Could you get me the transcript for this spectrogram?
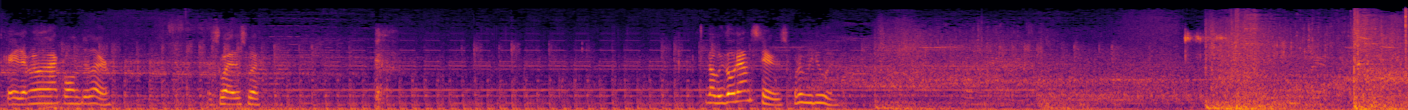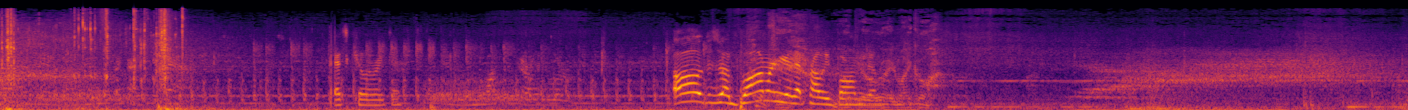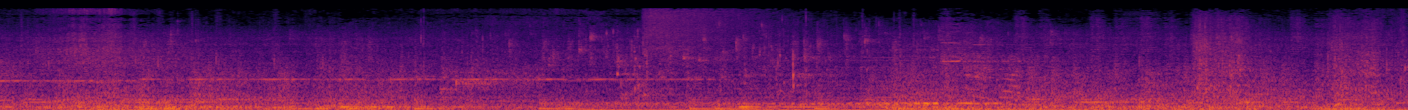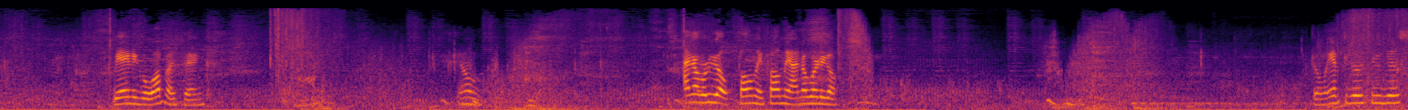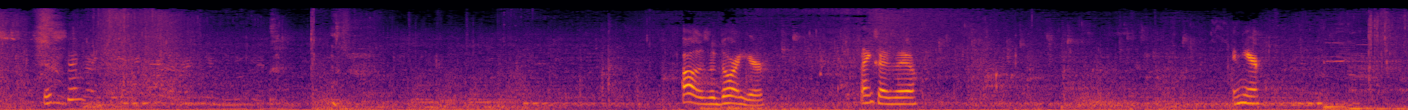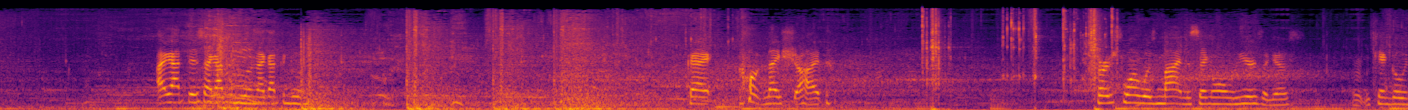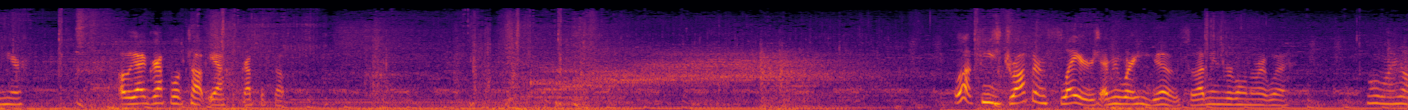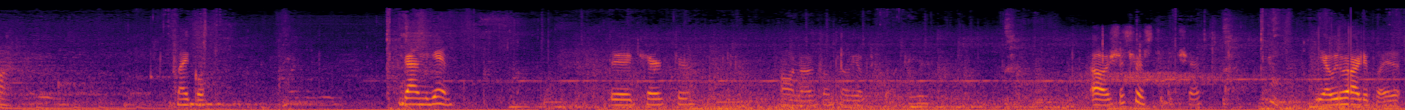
Okay, definitely not going to there. This way, this way. No, we go downstairs. What are we doing? That's killer right there. Oh, there's a bomber here that probably bombed him. right, Michael. We had to go up, I think. No. I know where to go. Follow me, follow me. I know where to go. Don't we have to go through this this thing? Oh, there's a door here. Thanks, Isaiah. In here. I got this, I got the balloon, I got the balloon. Okay. Oh, nice shot. First one was mine, the second one was yours, I guess. We can't go in here. Oh, we gotta grapple up top. Yeah, grapple up top. Look, he's dropping flares everywhere he goes, so that means we're going the right way. Oh my god. Michael. Guy in the game. The character. Oh no, don't tell me you have to go here. Oh, it's just your stupid chest. Yeah, we've already played it.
